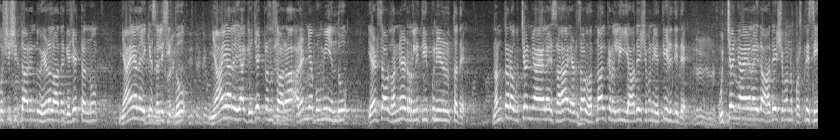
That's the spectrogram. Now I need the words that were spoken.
ಘೋಷಿಸಿದ್ದಾರೆಂದು ಹೇಳಲಾದ ಗೆಜೆಟ್ ಅನ್ನು ನ್ಯಾಯಾಲಯಕ್ಕೆ ಸಲ್ಲಿಸಿದ್ದು, ನ್ಯಾಯಾಲಯ ಗೆಜೆಟ್ ಅನುಸಾರ ಅರಣ್ಯ ಭೂಮಿ ಎಂದು ಎರಡ್ ಸಾವಿರದ ಹನ್ನೆರಡರಲ್ಲಿ ತೀರ್ಪು ನೀಡಿರುತ್ತದೆ. ನಂತರ ಉಚ್ಚ ನ್ಯಾಯಾಲಯ ಸಹ ಎರಡ್ ಸಾವಿರದ ಹದಿನಾಲ್ಕರಲ್ಲಿ ಈ ಆದೇಶವನ್ನು ಎತ್ತಿ ಹಿಡಿದಿದೆ. ಉಚ್ಚ ನ್ಯಾಯಾಲಯದ ಆದೇಶವನ್ನು ಪ್ರಶ್ನಿಸಿ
